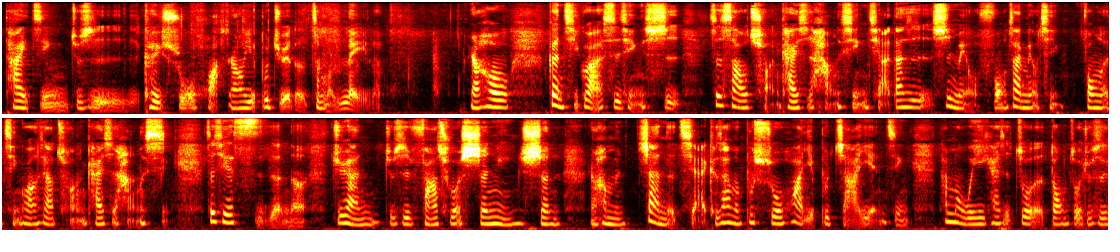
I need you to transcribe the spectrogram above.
他已经就是可以说话，然后也不觉得这么累了。然后更奇怪的事情是，这艘船开始航行起来，但是是没有风，在没有情风的情况下，船开始航行。这些死人呢，居然就是发出了呻吟声，然后他们站了起来，可是他们不说话，也不眨眼睛。他们唯一开始做的动作就是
